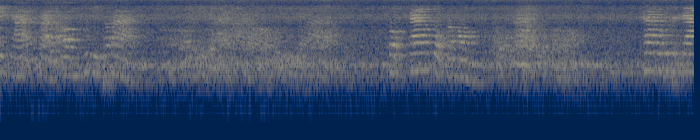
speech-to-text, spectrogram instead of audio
ขอเดชะฝ่าละอองทุลีพระบาทตกเก้าตกกระหม่อมข้าพระพุทธเจ้า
